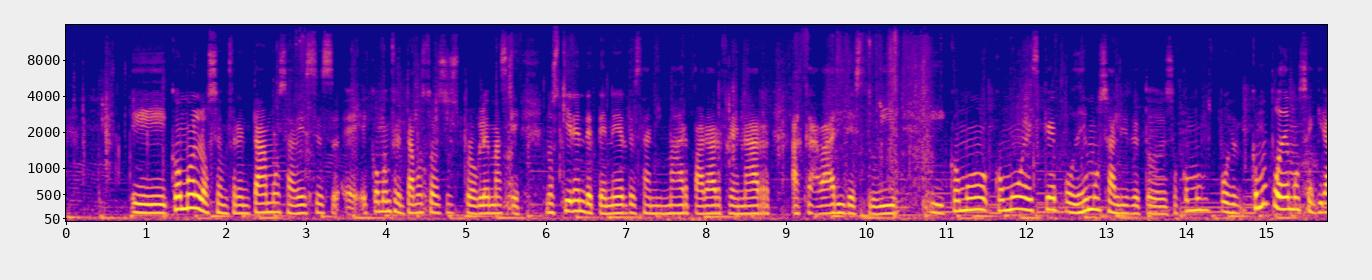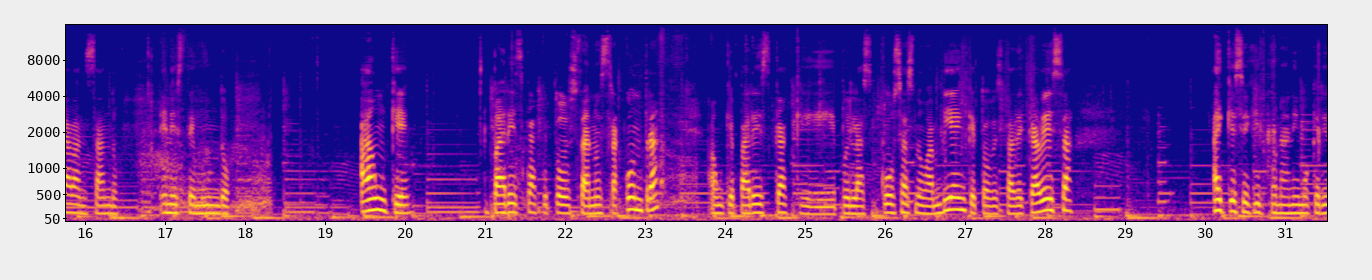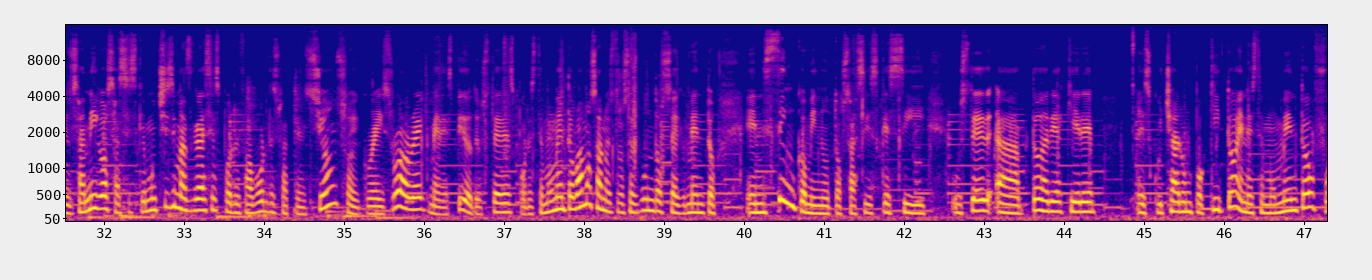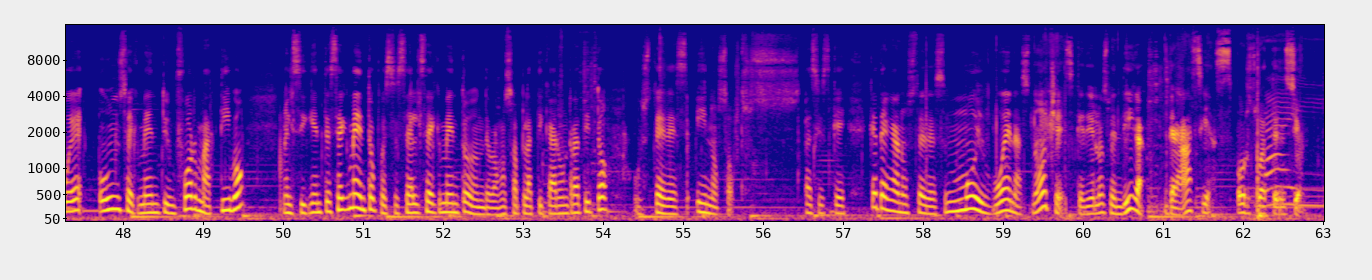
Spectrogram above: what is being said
eh, cómo los enfrentamos a veces, eh, cómo enfrentamos todos esos problemas que nos quieren detener, desanimar, parar, frenar, acabar y destruir, y cómo, cómo es que podemos salir de todo eso, cómo, cómo podemos seguir avanzando en este mundo, aunque parezca que todo está en nuestra contra, aunque parezca que pues las cosas no van bien, que todo está de cabeza, hay que seguir con ánimo, queridos amigos. Así es que muchísimas gracias por el favor de su atención. Soy Grace Rorick. Me despido de ustedes por este momento. Vamos a nuestro segundo segmento en cinco minutos. Así es que si usted ah, todavía quiere escuchar un poquito en este momento, fue un segmento informativo. El siguiente segmento, pues es el segmento donde vamos a platicar un ratito ustedes y nosotros. Así es que que tengan ustedes muy buenas noches. Que Dios los bendiga. Gracias por su atención.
